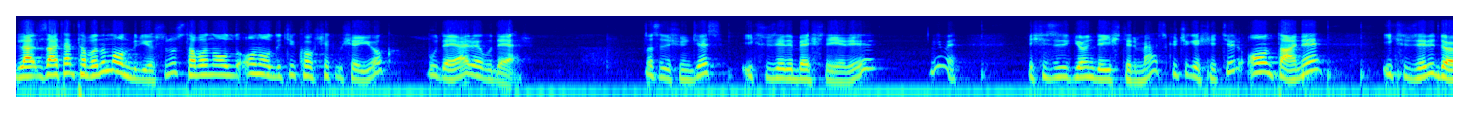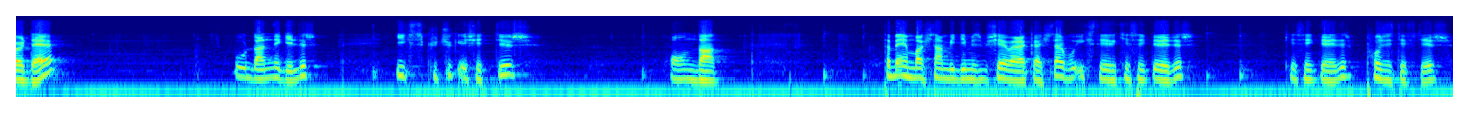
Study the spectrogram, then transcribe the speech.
La- zaten tabanım 10 biliyorsunuz. Tabanı oldu, 10 olduğu için korkacak bir şey yok. Bu değer ve bu değer. Nasıl düşüneceğiz? x üzeri 5 değeri değil mi? Eşitsizlik yön değiştirmez. Küçük eşittir 10 tane x üzeri 4'e buradan ne gelir? x küçük eşittir 10'dan. Tabi en baştan bildiğimiz bir şey var arkadaşlar. Bu x değeri kesinlikle nedir? Kesinlikle nedir? Pozitiftir.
